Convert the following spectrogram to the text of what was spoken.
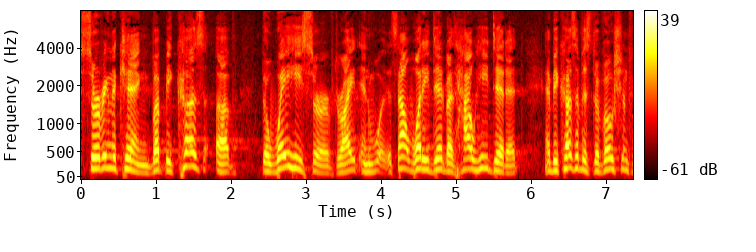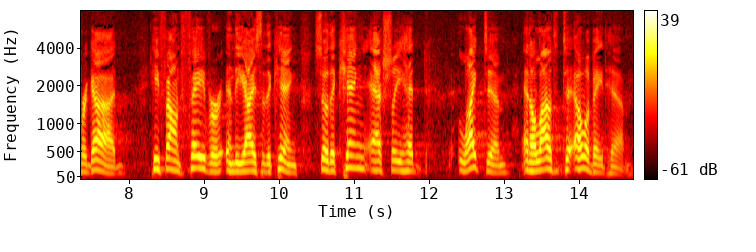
serving the king, but because of the way he served, right? And it's not what he did, but how he did it. And because of his devotion for God, he found favor in the eyes of the king. So the king actually had liked him and allowed to elevate him.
